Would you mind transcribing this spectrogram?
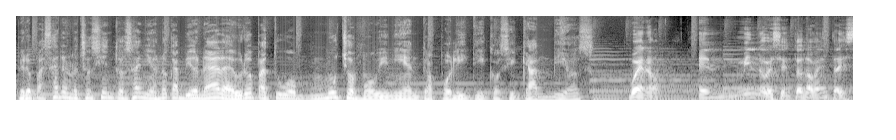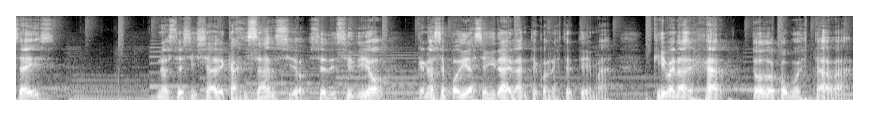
Pero pasaron 800 años, no cambió nada. Europa tuvo muchos movimientos políticos y cambios. Bueno, en 1996, no sé si ya de cansancio, se decidió que no se podía seguir adelante con este tema que iban a dejar todo como estaba,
